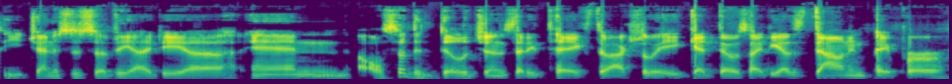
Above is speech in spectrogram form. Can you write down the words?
the genesis of the idea and also the diligence that it takes to actually get those ideas down in paper.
